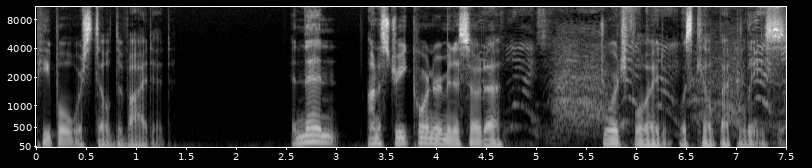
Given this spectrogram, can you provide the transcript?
People were still divided. And then, on a street corner in Minnesota, George Floyd was killed by police.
